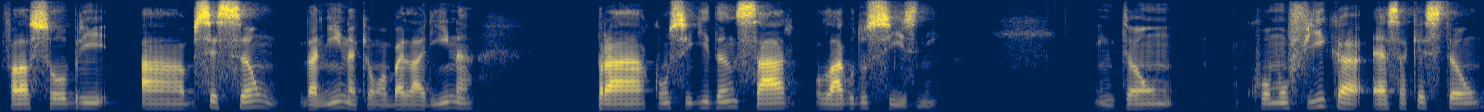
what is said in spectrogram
Fala sobre a obsessão da Nina, que é uma bailarina, para conseguir dançar o Lago do Cisne. Então, como fica essa questão,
